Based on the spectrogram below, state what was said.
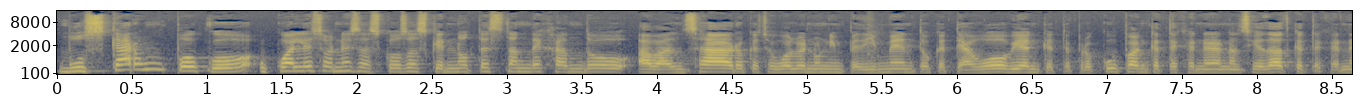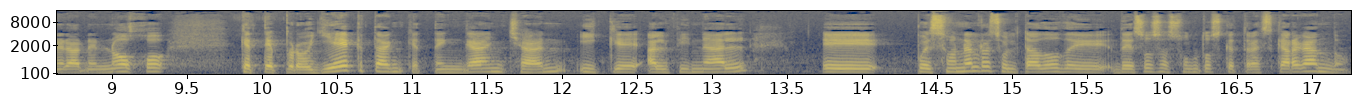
buscar un poco cuáles son esas cosas que no te están dejando avanzar o que se vuelven un impedimento, que te agobian, que te preocupan, que te generan ansiedad, que te generan enojo, que te proyectan, que te enganchan y que al final eh, pues son el resultado de, de esos asuntos que traes cargando.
